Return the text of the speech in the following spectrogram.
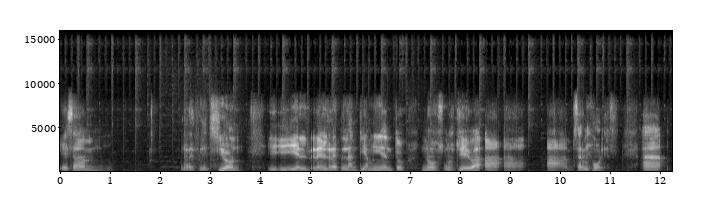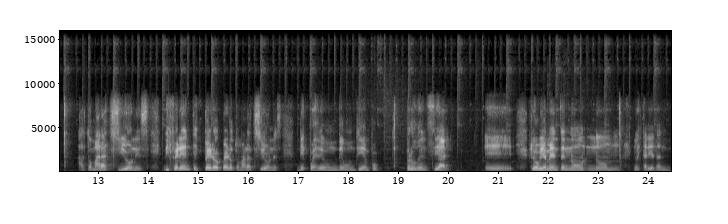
esa mm, reflexión y, el, replanteamiento nos, nos lleva a, ser mejores, a, tomar acciones diferentes, pero, pero tomar acciones después de un, de un tiempo prudencial. Eh, que obviamente no, no, no estaría tan,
